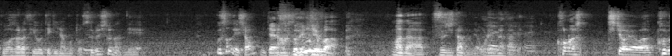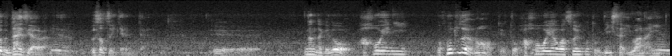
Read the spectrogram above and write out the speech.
怖がらせよう的なことをする人なんで、嘘でしょみたいなことを言えば まだ通じたのね俺の中で、はいはいはい。この父親はこういうこと大好きだからみたいな、うん。嘘ついてるみたいな、えーなんだけど母親に「本当だよな」って言うと母親はそういうことで一切言わない、うん。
